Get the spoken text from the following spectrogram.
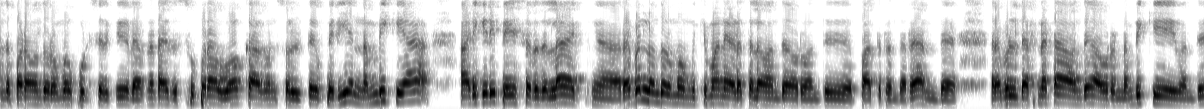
அந்த படம் வந்து ரொம்ப பிடிச்சிருக்கு. டெஃபினட்டாக இது சூப்பராக ஒர்க் ஆகும்னு சொல்லிட்டு பெரிய நம்பிக்கையாக அடிக்கடி பேசுறதுல ரெபல் வந்து ரொம்ப முக்கியமான இடத்துல வந்து அவர் வந்து பார்த்துட்டு இருந்தாரு. அந்த ரெபல் டெஃபினட்டாக வந்து அவர் நம்பிக்கையை வந்து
